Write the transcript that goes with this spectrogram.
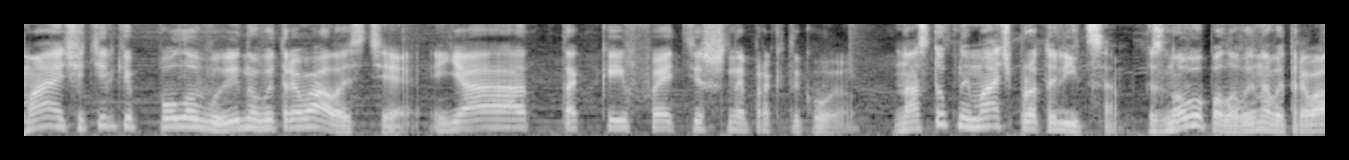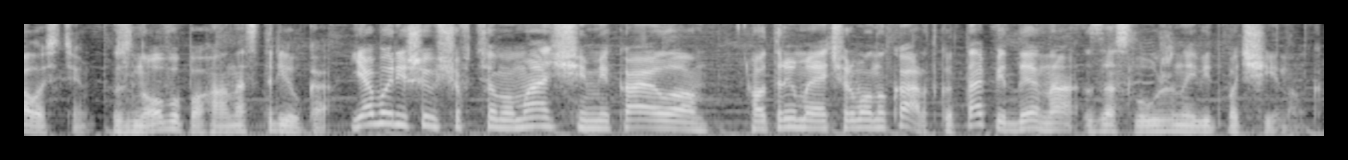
маючи тільки половину витривалості. Я такий фетіш не практикую. Наступний матч проти Ліца. Знову половина витривалості. Знову погана стрілка. Я вирішив, що в цьому матчі Мікайло отримає червону картку та піде на заслужений відпочинок.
